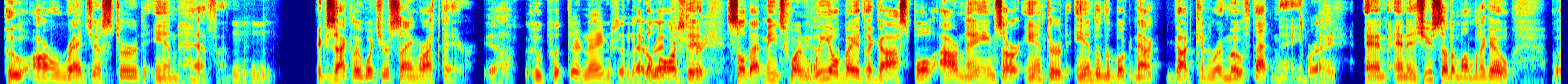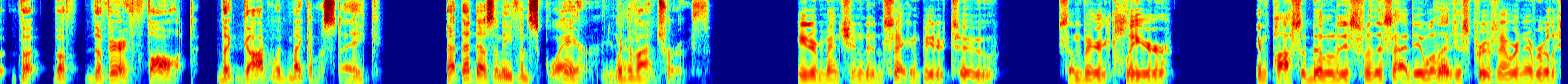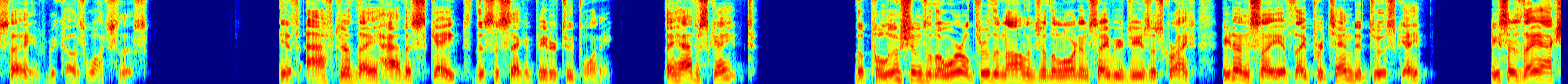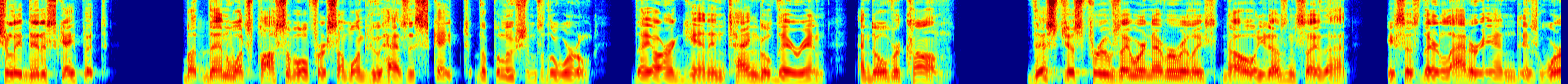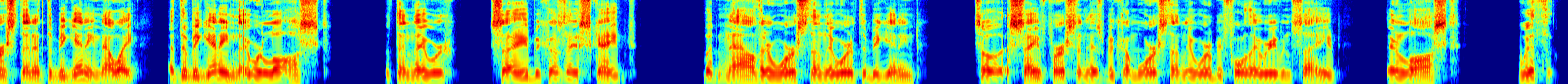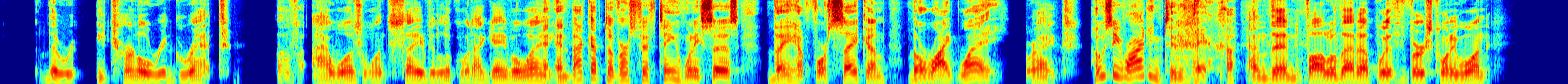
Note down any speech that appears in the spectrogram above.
who are registered in heaven. Mm-hmm. Exactly what you're saying right there. Yeah. Who put their names in that the registry? Lord did. So that means when yeah. we obey the gospel, our names are entered into the book. Now, God can remove that name. Right. And, and as you said a moment ago, uh, the, the, the very thought that God would make a mistake, that, that doesn't even square no. with divine truth. Peter mentioned in 2 Peter 2 some very clear impossibilities for this idea. Well, that just proves they were never really saved because watch this. If after they have escaped, this is 2 Peter 2:20. They have escaped the pollutions of the world through the knowledge of the Lord and Savior Jesus Christ. He doesn't say if they pretended to escape. He says they actually did escape it. But then what's possible for someone who has escaped the pollutions of the world? They are again entangled therein and overcome. This just proves they were never really. No, he doesn't say that. He says their latter end is worse than at the beginning. Now, wait, at the beginning they were lost, but then they were saved because they escaped. But now they're worse than they were at the beginning. So a saved person has become worse than they were before they were even saved. They're lost with the re- eternal regret of I was once saved and look what I gave away. And back up to verse 15 when he says, They have forsaken the right way. right. Who's he writing to there? And then follow that up with verse 21.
